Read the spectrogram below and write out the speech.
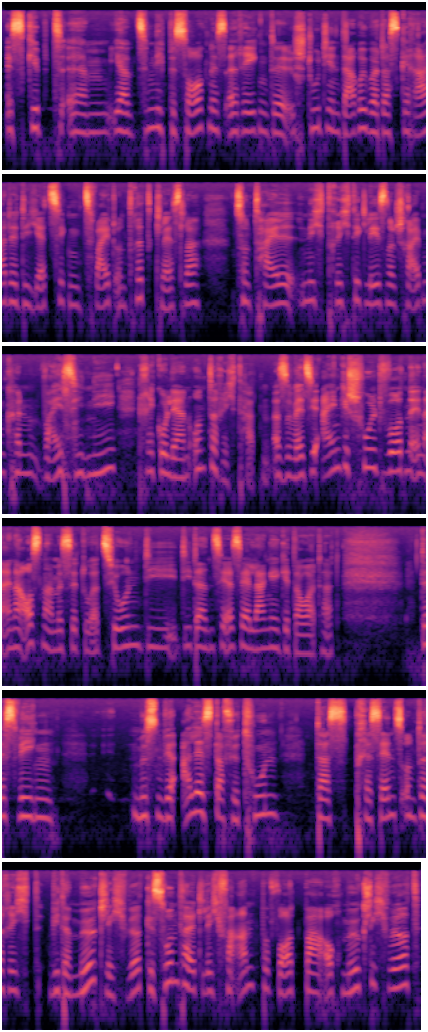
Es gibt ähm, ja ziemlich besorgniserregende Studien darüber, dass gerade die jetzigen Zweit- und Drittklässler zum Teil nicht richtig lesen und schreiben können, weil sie nie regulären Unterricht hatten. Also weil sie eingeschult wurden in einer Ausnahmesituation, die, die dann sehr, sehr lange gedauert hat. Deswegen müssen wir alles dafür tun, dass Präsenzunterricht wieder möglich wird, gesundheitlich verantwortbar auch möglich wird.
